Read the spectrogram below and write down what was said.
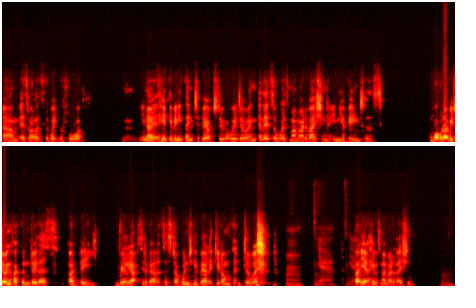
um, as well as the week before. You know, he'd give anything to be able to do what we're doing, and that's always my motivation in any event. Is what would I be doing if I couldn't do this? I'd be really upset about it. So stop whinging about it, get on with it, and do it. Mm, yeah. Yeah. But yeah, he was my motivation. Mm,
